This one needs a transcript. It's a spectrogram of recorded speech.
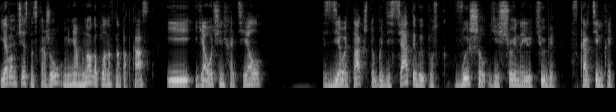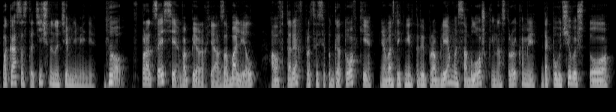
Я вам честно скажу, у меня много планов на подкаст, и я очень хотел сделать так, чтобы десятый выпуск вышел еще и на YouTube с картинкой. Пока со статичной, но тем не менее. Но в процессе, во-первых, я заболел, а во-вторых, в процессе подготовки меня возникли некоторые проблемы с обложкой, настройками. И так получилось, что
